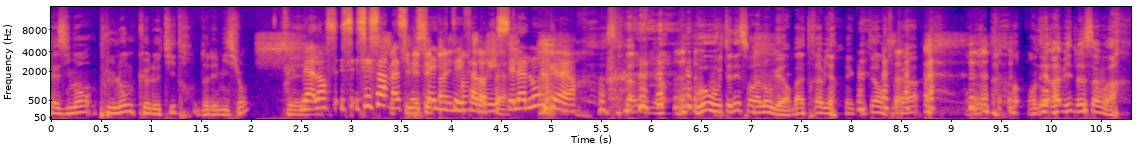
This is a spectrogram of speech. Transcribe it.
quasiment plus longue que le titre de l'émission. Mais alors, c'est ça C'est ma spécialité, Fabrice, c'est la longueur. C'est la longueur. vous, vous vous tenez sur la longueur. Bah très bien. Écoutez, en tout cas, on est, on est ravis de le savoir.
